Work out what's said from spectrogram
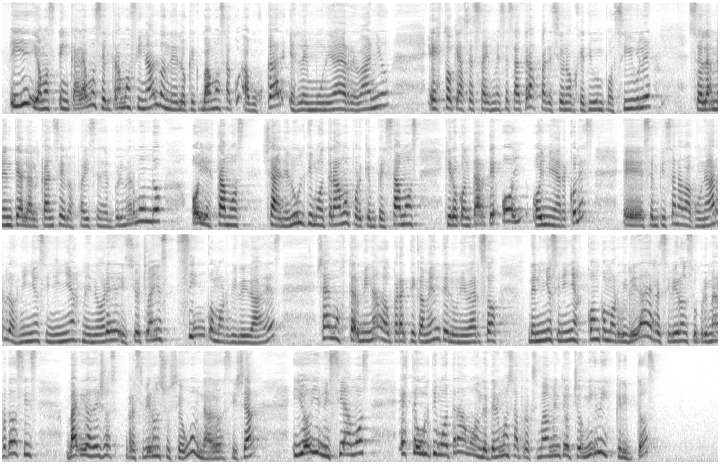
y digamos, encaramos el tramo final donde lo que vamos a, buscar es la inmunidad de rebaño. Esto que hace seis meses atrás parecía un objetivo imposible, solamente al alcance de los países del primer mundo. Hoy estamos ya en el último tramo porque empezamos, quiero contarte, hoy, hoy miércoles, eh, se empiezan a vacunar los niños y niñas menores de 18 años sin comorbilidades. Ya hemos terminado prácticamente el universo de niños y niñas con comorbilidades, recibieron su primera dosis, varios de ellos recibieron su segunda dosis ya, y hoy iniciamos este último tramo donde tenemos aproximadamente 8.000 inscriptos,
